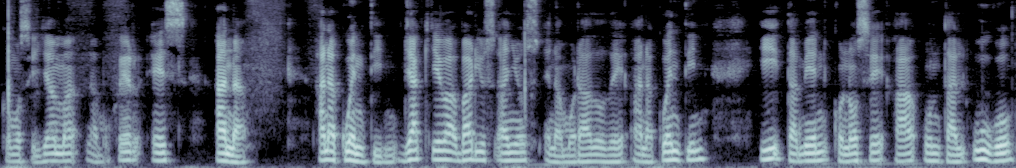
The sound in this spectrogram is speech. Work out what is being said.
cómo se llama la mujer, es Ana. Ana Quentin. Jack lleva varios años enamorado de Ana Quentin y también conoce a un tal Hugo,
